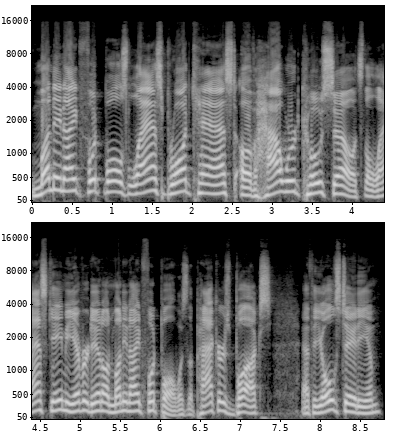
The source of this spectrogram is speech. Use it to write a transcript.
Monday Night Football's last broadcast of Howard Cosell. It's the last game he ever did on Monday Night Football. Was the Packers Bucs at the old stadium,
